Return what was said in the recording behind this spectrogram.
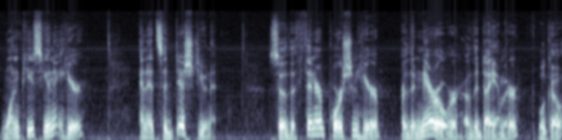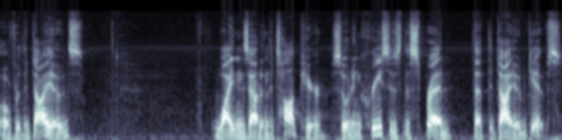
one piece unit here, and it's a dished unit. So the thinner portion here, or the narrower of the diameter, will go over the diodes, widens out in the top here, so it increases the spread that the diode gives.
